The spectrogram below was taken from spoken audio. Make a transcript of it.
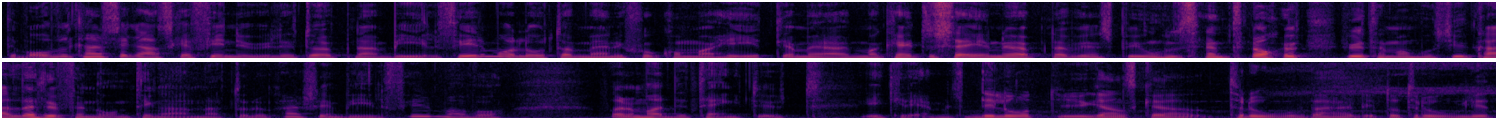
Det var väl kanske ganska finurligt att öppna en bilfirma och låta människor komma hit. Jag menar, man kan ju inte säga nu öppnar vi en spioncentral. Utan man måste ju kalla det för någonting annat. Och då kanske en bilfirma var vad de hade tänkt ut i Kreml. Det låter ju ganska trovärdigt och troligt.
